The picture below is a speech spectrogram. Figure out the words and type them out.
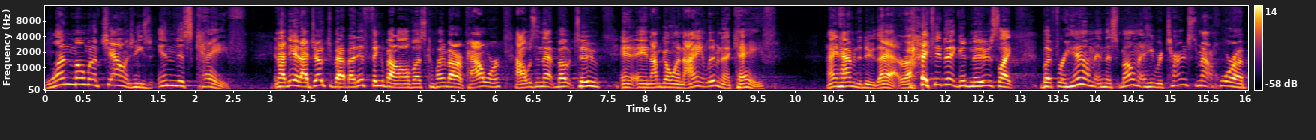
One moment of challenge, he's in this cave. And I did, I joked about it, but I did think about all of us complaining about our power. I was in that boat too, and, and I'm going, I ain't living in a cave. I ain't having to do that, right? Isn't it good news? Like, but for him in this moment, he returns to Mount Horeb,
